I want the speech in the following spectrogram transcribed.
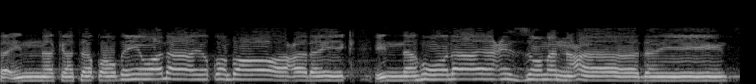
فإنك تقضي ولا يقضى عليك إنه لا يعز من عاديت.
